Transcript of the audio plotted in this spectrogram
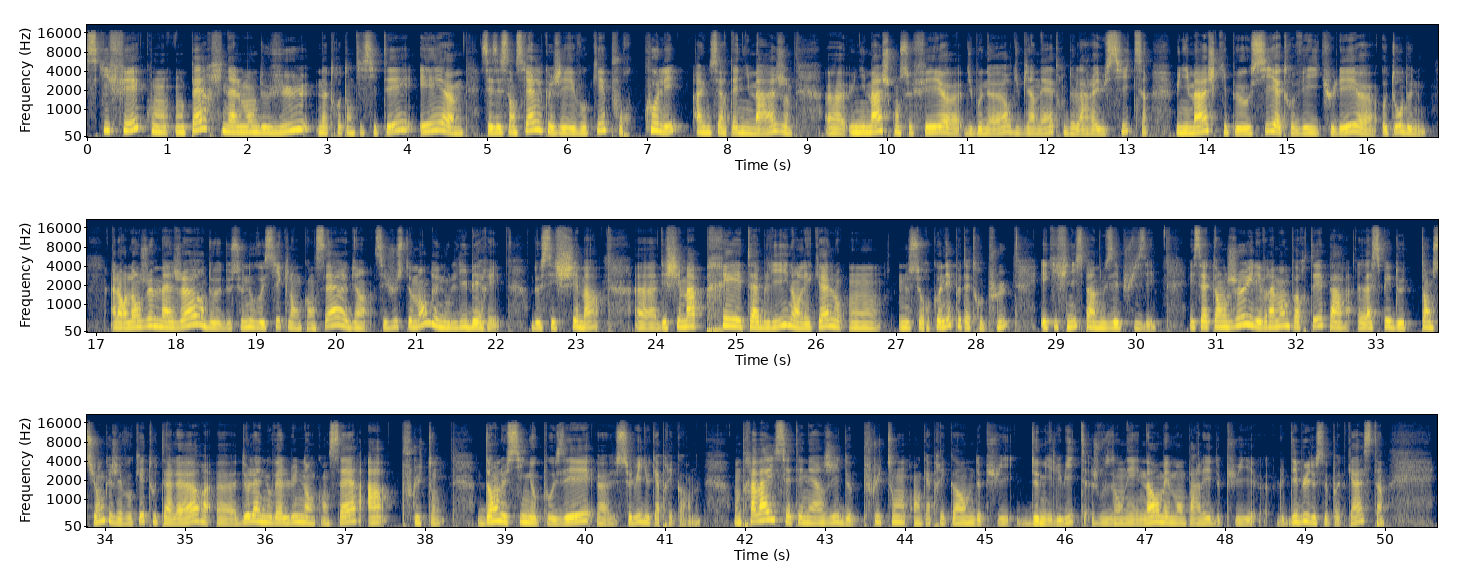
ce qui fait qu'on perd finalement de vue notre authenticité et euh, ces essentiels que j'ai évoqués pour coller à une certaine image, euh, une image qu'on se fait euh, du bonheur, du bien-être, de la réussite, une image qui peut aussi être véhiculée autour de nous. Alors l'enjeu majeur de, ce nouveau cycle en cancer, eh bien, c'est justement de nous libérer de ces schémas, des schémas préétablis dans lesquels on ne se reconnaît peut-être plus et qui finissent par nous épuiser. Et cet enjeu, il est vraiment porté par l'aspect de tension que j'évoquais tout à l'heure euh, de la nouvelle lune en cancer à Pluton, dans le signe opposé, euh, celui du Capricorne. On travaille cette énergie de Pluton en Capricorne depuis 2008, je vous en ai énormément parlé depuis euh, le début de ce podcast.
